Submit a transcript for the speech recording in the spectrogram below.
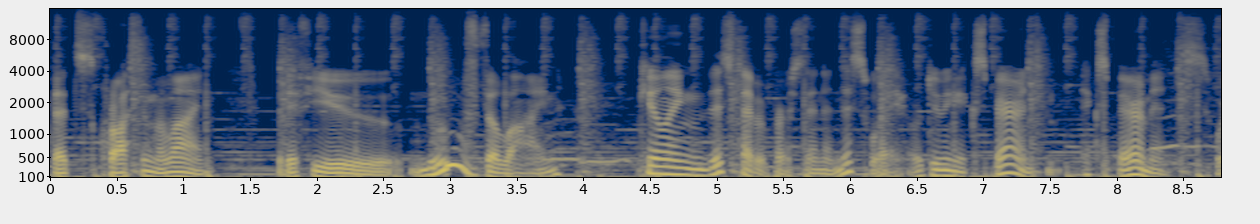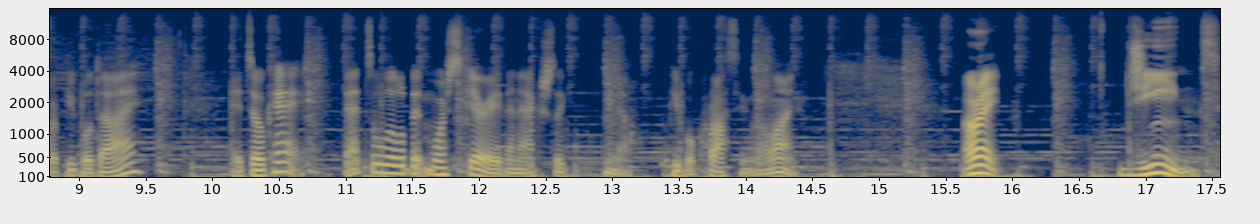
That's crossing the line. But if you move the line, killing this type of person in this way or doing experiment, experiments where people die, it's okay. That's a little bit more scary than actually, you know, people crossing the line. All right. Genes.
